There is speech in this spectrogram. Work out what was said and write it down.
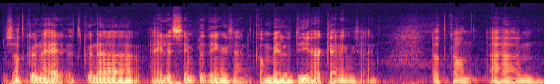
Dus dat kunnen, he het kunnen hele simpele dingen zijn. Dat kan melodieherkenning zijn. Dat kan um,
